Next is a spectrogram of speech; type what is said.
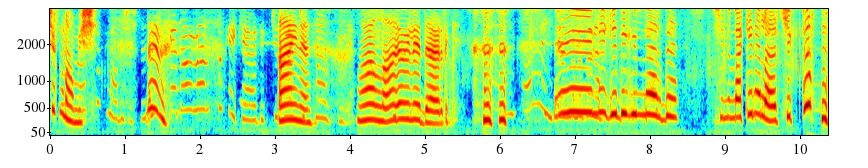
çıkmamış. Çıkmamış işte. Değil mi? Kenarlarını sık ekerdik. Çıkar Aynen. çıkmaz diye. Vallahi öyle derdik. Eee ne gidi günlerde. Şimdi makineler çıktı.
